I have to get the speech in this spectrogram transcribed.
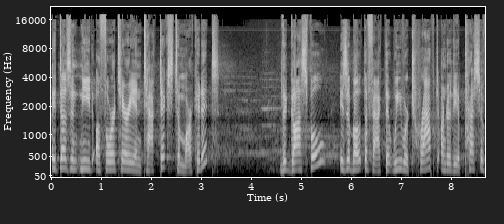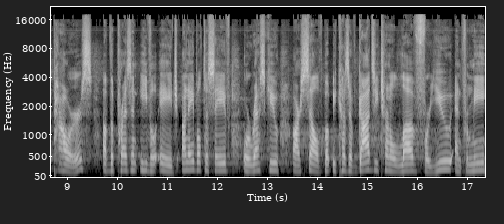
It doesn't need authoritarian tactics to market it. The gospel is about the fact that we were trapped under the oppressive powers of the present evil age, unable to save or rescue ourselves. But because of God's eternal love for you and for me,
